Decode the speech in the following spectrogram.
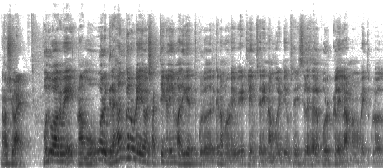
然后选 பொதுவாகவே நாம் ஒவ்வொரு கிரகங்களுடைய சக்திகளையும் அதிகரித்துக் கொள்வதற்கு நம்மளுடைய வீட்லையும் சரி நம்ம சரி சில சில பொருட்களை எல்லாம் நம்ம வைத்துக் கொள்வது.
